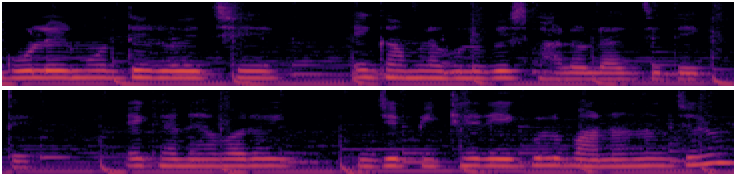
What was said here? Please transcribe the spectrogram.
গোলের মধ্যে রয়েছে। এই গামলাগুলো বেশ ভালো লাগছে দেখতে। এখানে আবার ওই যে পিঠের এগুলো বানানোর জন্য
